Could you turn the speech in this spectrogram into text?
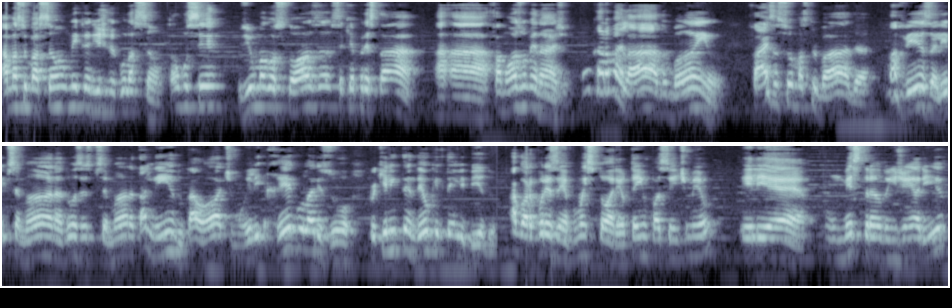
A masturbação é um mecanismo de regulação. Então você viu uma gostosa, você quer prestar a, a famosa homenagem. Então o cara vai lá no banho, faz a sua masturbada uma vez ali por semana, duas vezes por semana, tá lindo, tá ótimo. Ele regularizou, porque ele entendeu que ele tem libido. Agora, por exemplo, uma história, eu tenho um paciente meu, ele é um mestrando em engenharia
